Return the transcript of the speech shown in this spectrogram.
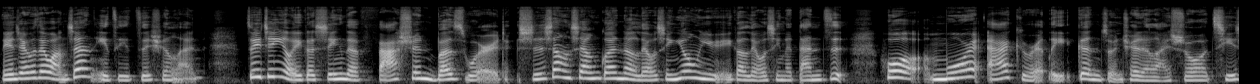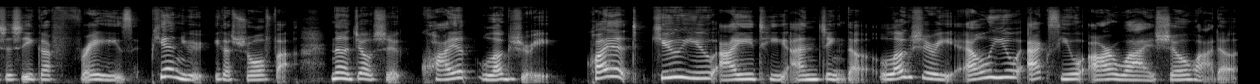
连结会在网站以及资讯栏。最近有一个新的 fashion buzzword，时尚相关的流行用语，一个流行的单字，或 more accurately，更准确的来说，其实是一个 phrase，片语，一个说法，那就是 quiet luxury。 Quiet, Q-U-I-E-T，安静的；luxury, L-U-X-U-R-Y，奢华的。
